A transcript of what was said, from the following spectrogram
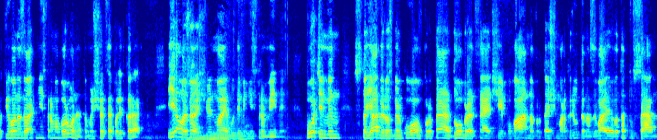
От його називають міністром оборони, тому що це політкоректно. І я вважаю, що він має бути міністром війни. Потім він стояв і розмірковував про те, добре це чи погано, про те, що Марк Рюте називає його татусем,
